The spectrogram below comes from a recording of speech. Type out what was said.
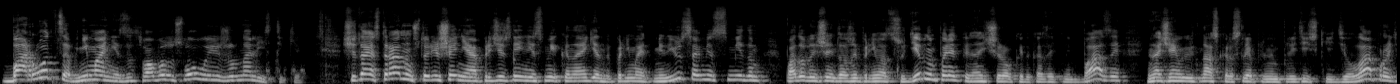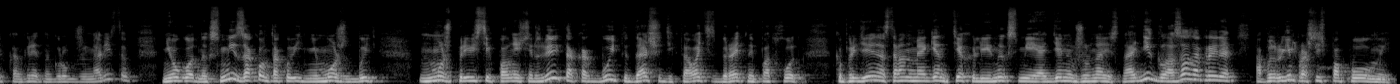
бороться, внимание, за свободу слова и журналистики. Считаю странным, что решение о причислении СМИ к иноагентам документы принимает Минюст совместно с МИДом. Подобные решения должны приниматься в судебном порядке, иначе широкой доказательной базы, иначе они будут наскоро слеплены политические дела против конкретных групп журналистов, неугодных СМИ. Закон такой видение может быть может привести к полнейшей разберке, так как будет и дальше диктовать избирательный подход к определению иностранными агентами тех или иных СМИ и отдельных журналистов. На одних глаза закрыли, а по другим прошлись по полной.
